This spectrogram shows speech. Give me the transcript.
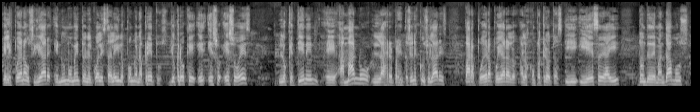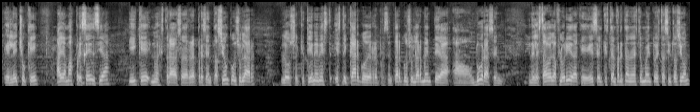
que les puedan auxiliar en un momento en el cual esta ley los ponga en aprietos. Yo creo que e, eso, eso es lo que tienen eh, a mano las representaciones consulares para poder apoyar a, los compatriotas. Y, y es ahí donde demandamos el hecho que haya más presencia y que nuestra representación consular, los que tienen este, este cargo de representar consularmente a, Honduras en, el estado de la Florida, que es el que está enfrentando en este momento esta situación,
